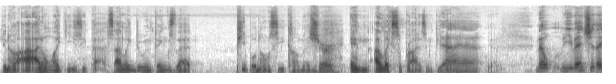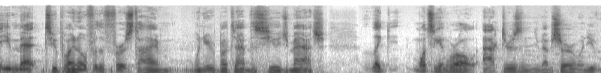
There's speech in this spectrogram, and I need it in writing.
You know, I, I don't like easy paths. I like doing things that people don't see coming. Sure. And I like surprising people. Yeah, yeah, yeah. Now, you mentioned that you met 2.0 for the first time when you were about to have this huge match. Like, once again, we're all actors, and I'm sure when you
